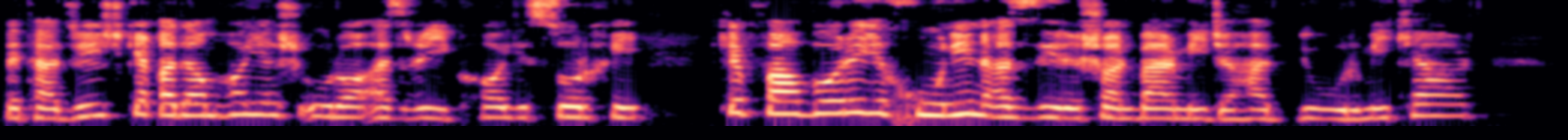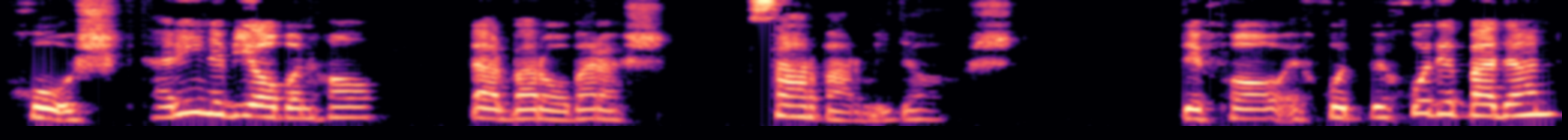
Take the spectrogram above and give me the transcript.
به تدریج که قدمهایش او را از ریگهای سرخی که فواره خونین از زیرشان برمیجهد دور می‌کرد خشکترین بیابانها در برابرش سر برمی داشت. دفاع خود به خود بدن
